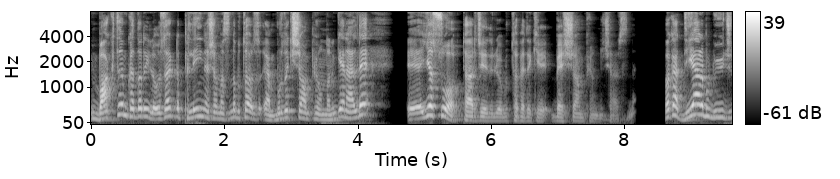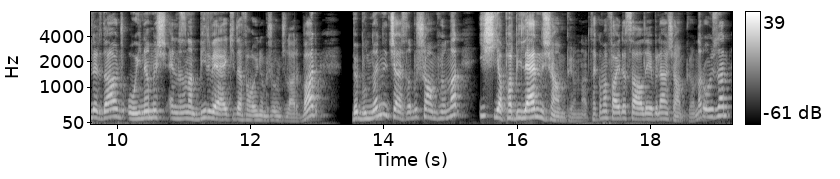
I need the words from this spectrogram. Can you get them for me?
Baktığım kadarıyla özellikle play'in aşamasında bu tarz yani buradaki şampiyonların genelde e, Yasuo tercih ediliyor bu tepedeki 5 şampiyonun içerisinde. Fakat diğer bu büyücüleri daha önce oynamış en azından bir veya iki defa oynamış oyuncular var. Ve bunların içerisinde bu şampiyonlar iş yapabilen şampiyonlar. Takıma fayda sağlayabilen şampiyonlar. O yüzden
